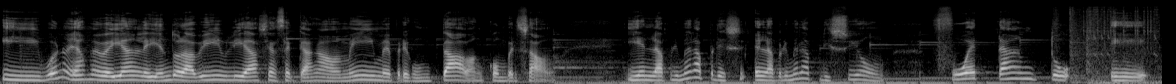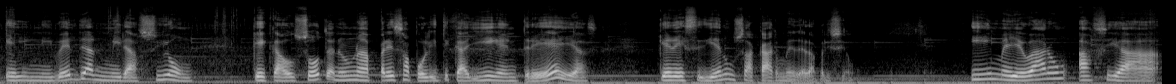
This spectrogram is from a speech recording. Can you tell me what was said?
Y bueno, ellas me veían leyendo la Biblia, se acercaban a mí, me preguntaban, conversaban. Y en la primera, prisión fue tanto eh, el nivel de admiración que causó tener una presa política allí entre ellas, que decidieron sacarme de la prisión. Y me llevaron hacia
